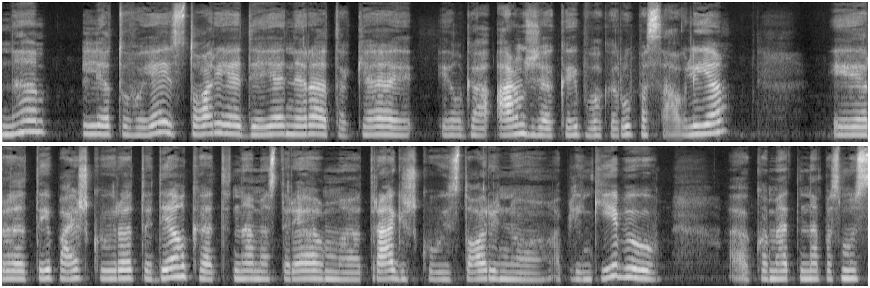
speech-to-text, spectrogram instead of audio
Na lietuvoje istorija deja nėra tokia ilgaamžė kaip vakarų pasaulyje ir taip aišku yra todėl kad na mes turėjom tragiškų istorinių aplinkybių a, kuomet na pas mus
